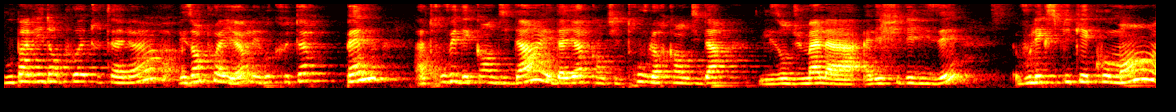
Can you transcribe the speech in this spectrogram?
Vous parliez d'emploi tout à l'heure. Les employeurs, les recruteurs peinent à trouver des candidats. Et d'ailleurs, quand ils trouvent leurs candidats, ils ont du mal à, les fidéliser. Vous l'expliquez comment,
